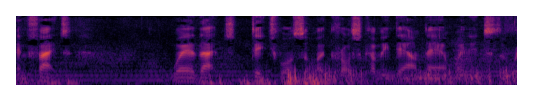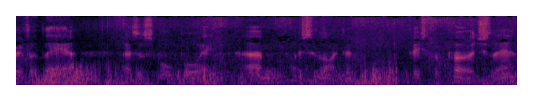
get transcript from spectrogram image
in fact where that ditch was that I crossed coming down there and went into the river there as a small boy um, I used to like to fish for perch there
